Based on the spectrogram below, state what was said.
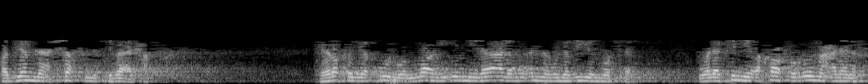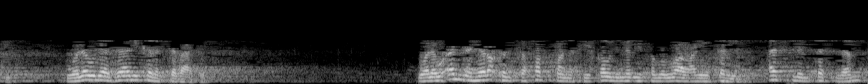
قد يمنع الشخص من اتباع الحق. هرقل يقول والله إني لا أعلم أنه نبي مرسل ولكني أخاف الروم على نفسي. ولولا ذلك لاتبعته. ولو أن هرقل تفطن في قول النبي صلى الله عليه وسلم أسلم تسلم.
